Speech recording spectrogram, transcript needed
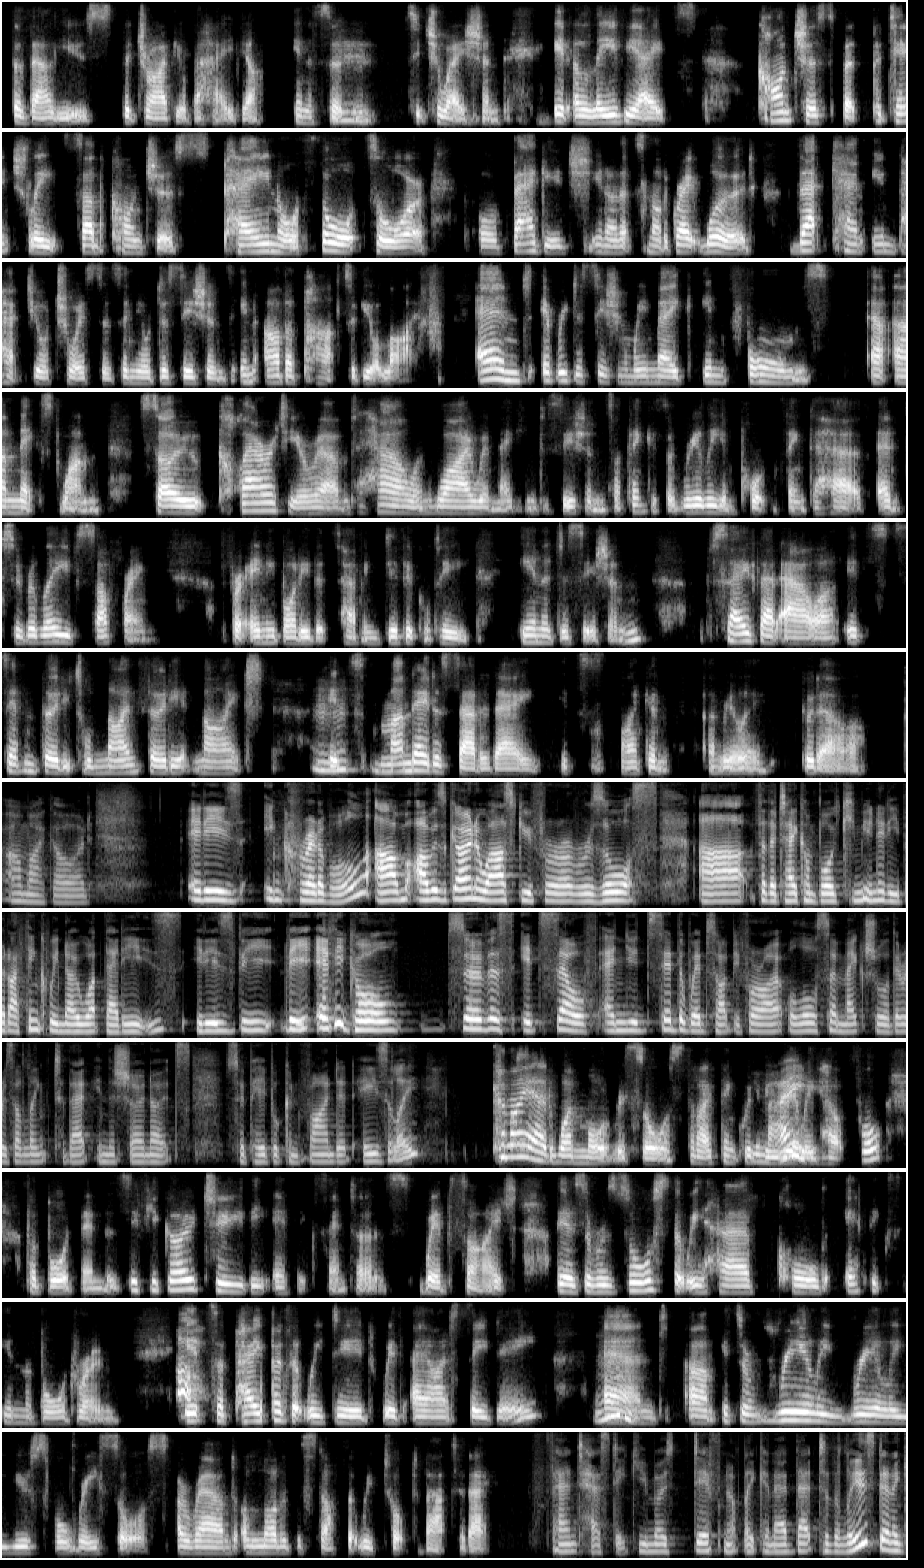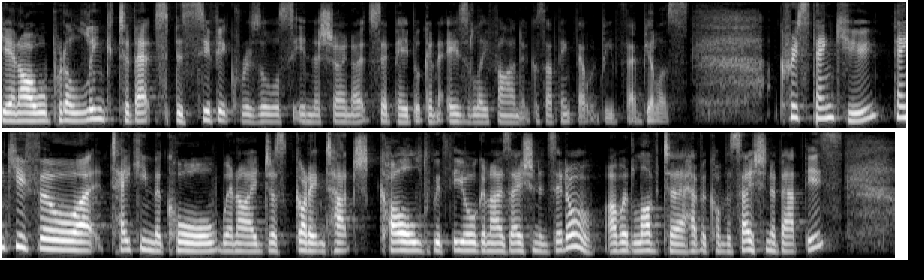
the values that drive your behavior in a certain mm. situation. It alleviates conscious but potentially subconscious pain or thoughts or or baggage, you know, that's not a great word, that can impact your choices and your decisions in other parts of your life. And every decision we make informs our, our, next one. So, clarity around how and why we're making decisions, I think, is a really important thing to have and to relieve suffering for anybody that's having difficulty in a decision. Save that hour. It's 7:30 till 9:30 at night. Mm-hmm. It's Monday to Saturday. It's like an, a really good hour. Oh my God. It is incredible. Um, I was going to ask you for a resource uh, for the Take on Board community, but I think we know what that is. It is the the Ethicall service itself. And you'd said the website before. I will also make sure there is a link to that in the show notes so people can find it easily. Can I add one more resource that I think would you be may. really helpful for board members? If you go to the Ethics Centre's website, there's a resource that we have called Ethics in the Boardroom. Oh. It's a paper that we did with AICD, mm. and um, it's a really, really useful resource around a lot of the stuff that we've talked about today. Fantastic. You most definitely can add that to the list. And again, I will put a link to that specific resource in the show notes so people can easily find it because I think that would be fabulous. Chris, thank you. Thank you for taking the call when I just got in touch cold with the organisation and said, Oh, I would love to have a conversation about this.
